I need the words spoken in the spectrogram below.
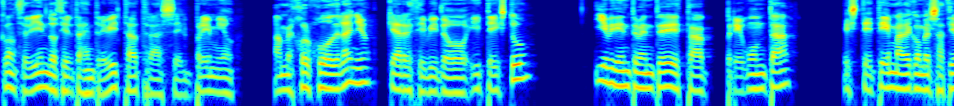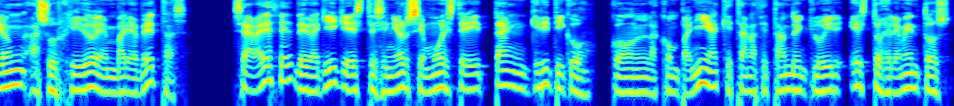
concediendo ciertas entrevistas tras el premio a Mejor Juego del Año que ha recibido It Takes Two. Y evidentemente esta pregunta, este tema de conversación ha surgido en varias de estas. Se agradece desde aquí que este señor se muestre tan crítico con las compañías que están aceptando incluir estos elementos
